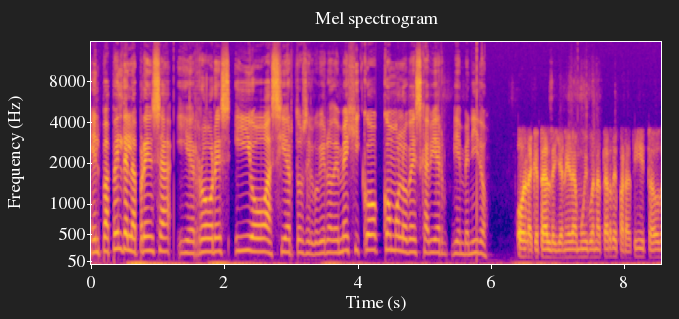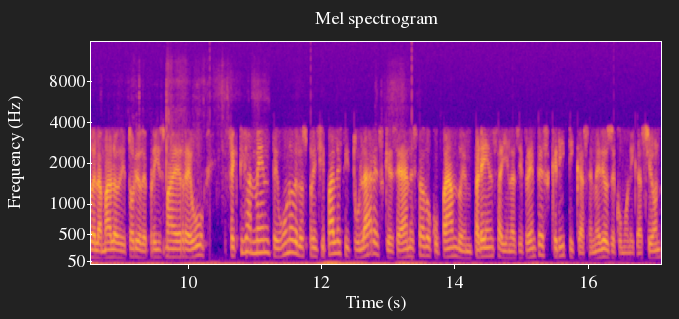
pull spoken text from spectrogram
El papel de la prensa y errores y o aciertos del Gobierno de México. ¿Cómo lo ves, Javier? Bienvenido. Hola, ¿qué tal, Deyanira? Muy buena tarde para ti y todo el amable auditorio de Prisma RU. Efectivamente, uno de los principales titulares que se han estado ocupando en prensa y en las diferentes críticas en medios de comunicación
